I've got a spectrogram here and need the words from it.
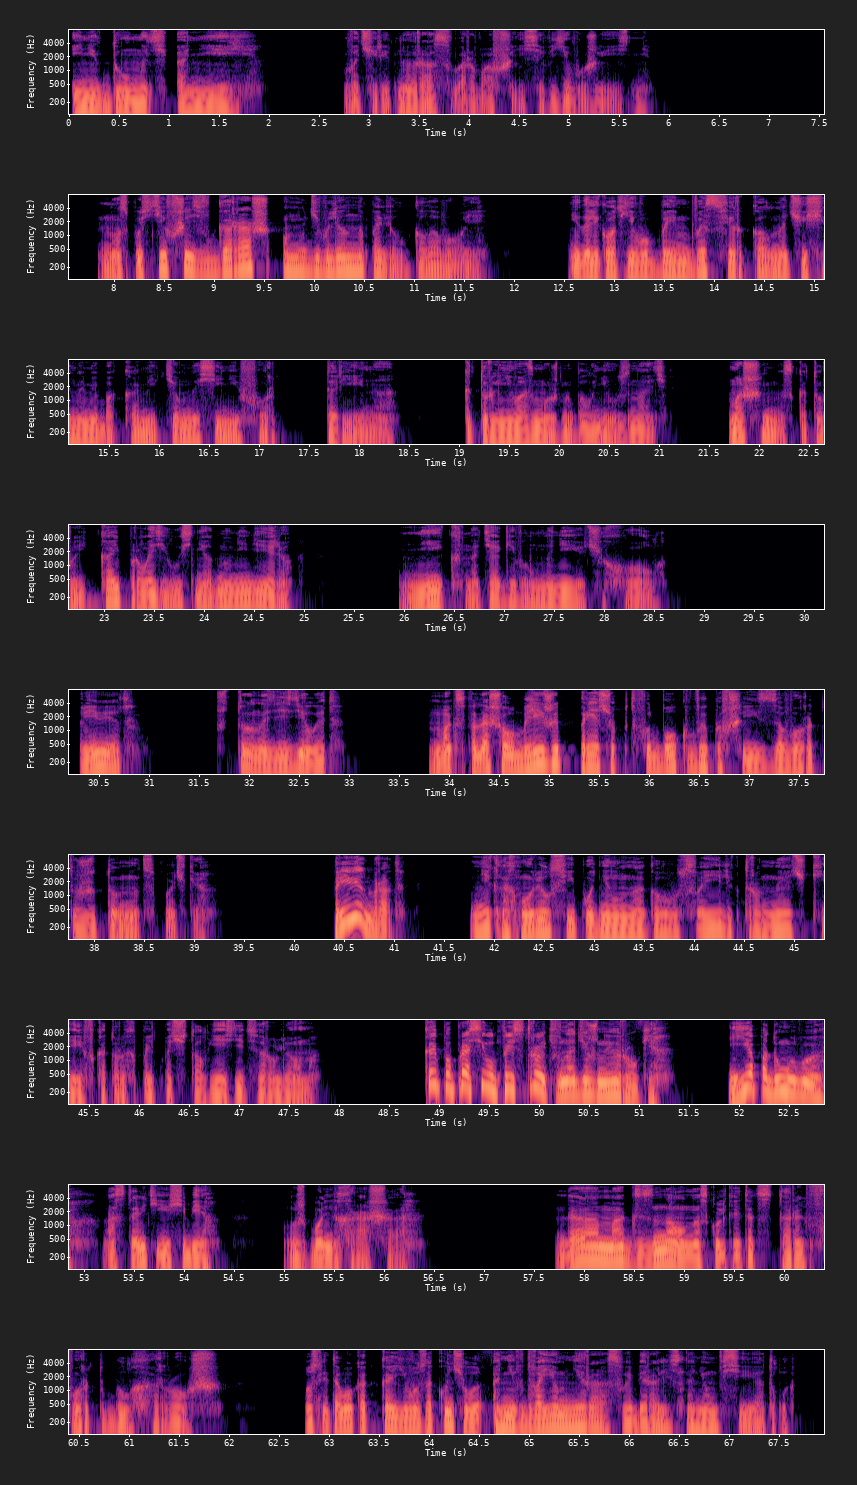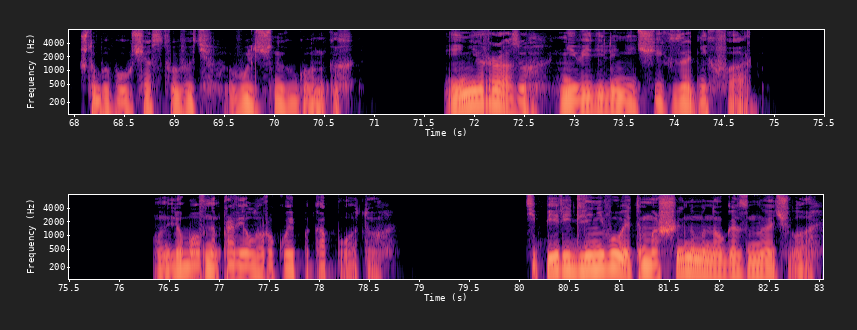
и не думать о ней, в очередной раз ворвавшейся в его жизнь. Но спустившись в гараж, он удивленно повел головой — Недалеко от его БМВ сверкал начищенными боками темно-синий форт Тарина, который невозможно было не узнать. Машина, с которой Кай провозилась не одну неделю. Ник натягивал на нее чехол. «Привет. Что она здесь делает?» Макс подошел ближе, пряча под футболку выпавший из-за ворота жетон на цепочке. «Привет, брат!» Ник нахмурился и поднял на голову свои электронные очки, в которых предпочитал ездить за рулем. Кай попросил пристроить в надежные руки. И я подумываю оставить ее себе. Уж больно хороша. Да, Макс знал, насколько этот старый форт был хорош. После того, как Кай его закончила, они вдвоем не раз выбирались на нем в Сиэтл, чтобы поучаствовать в уличных гонках и ни разу не видели ничьих задних фар. Он любовно провел рукой по капоту. Теперь и для него эта машина много значила.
